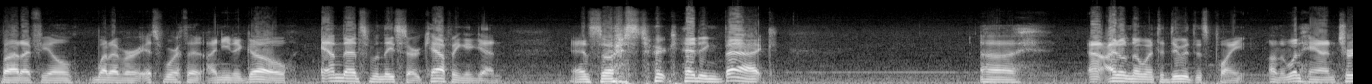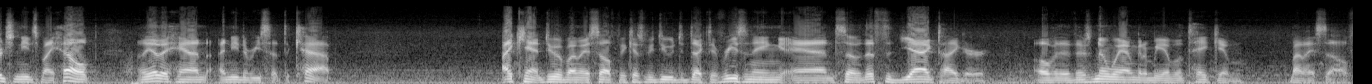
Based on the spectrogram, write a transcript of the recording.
But I feel, whatever, it's worth it, I need to go. And that's when they start capping again. And so I start heading back. Uh, I don't know what to do at this point. On the one hand, Church needs my help. On the other hand, I need to reset the cap. I can't do it by myself because we do deductive reasoning, and so that's the Jag Tiger over there. There's no way I'm going to be able to take him by myself.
